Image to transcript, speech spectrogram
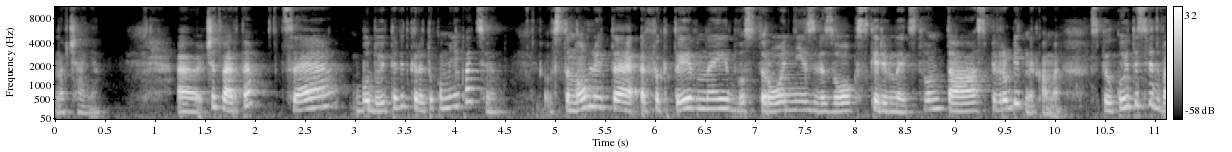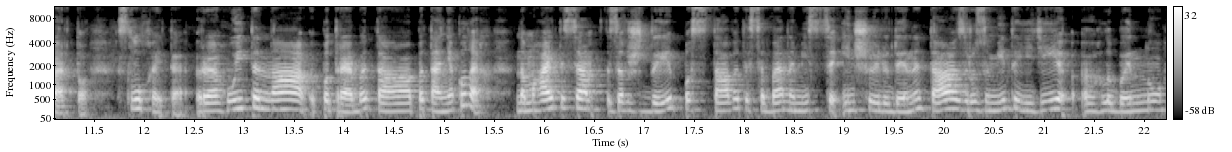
навчання. Е, Четверте це будуйте відкриту комунікацію. Встановлюйте ефективний двосторонній зв'язок з керівництвом та співробітниками. Спілкуйтесь відверто, слухайте, реагуйте на потреби та питання колег. Намагайтеся завжди поставити себе на місце іншої людини та зрозуміти її е, глибинну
